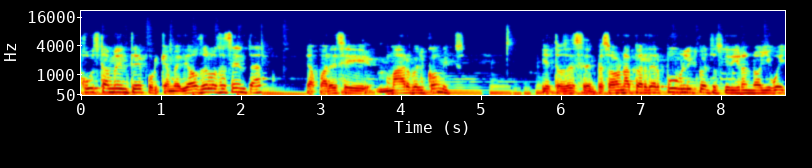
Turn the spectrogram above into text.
justamente porque a mediados de los 60 te aparece Marvel Comics. Y entonces empezaron a perder público, entonces que dijeron, oye, güey,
